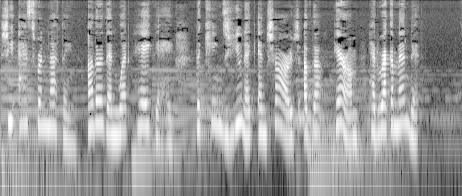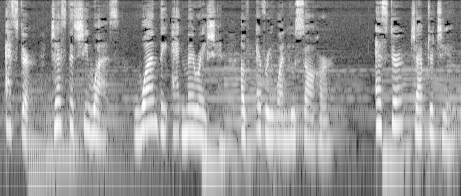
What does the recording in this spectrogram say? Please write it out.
she asked for nothing other than what Hegai, the king's eunuch in charge of the harem, had recommended. Esther, just as she was, won the admiration of everyone who saw her. Esther chapter 2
